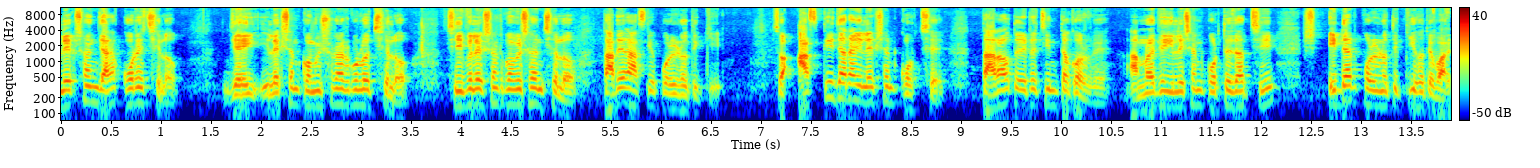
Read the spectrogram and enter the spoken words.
ইলেকশন যারা করেছিল যে ইলেকশন কমিশনারগুলো ছিল চিফ ইলেকশন কমিশন ছিল, তাদের আজকে পরিণতি কি? সো আজকে যারা ইলেকশন করছে, তারাও তো এটা চিন্তা করবে। আমরা যে ইলেকশন করতে যাচ্ছি, এটার পরিণতি কি হতে পারে?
